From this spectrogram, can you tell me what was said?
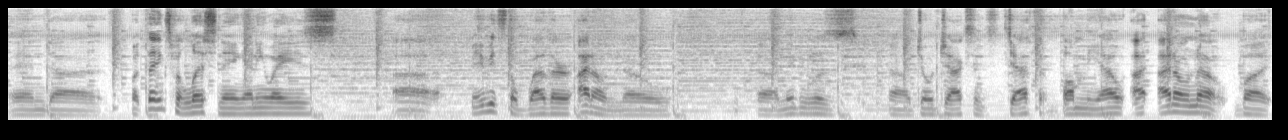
And uh but thanks for listening anyways. Uh maybe it's the weather, I don't know. Uh maybe it was uh, Joe Jackson's death that bummed me out. I, I don't know, but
